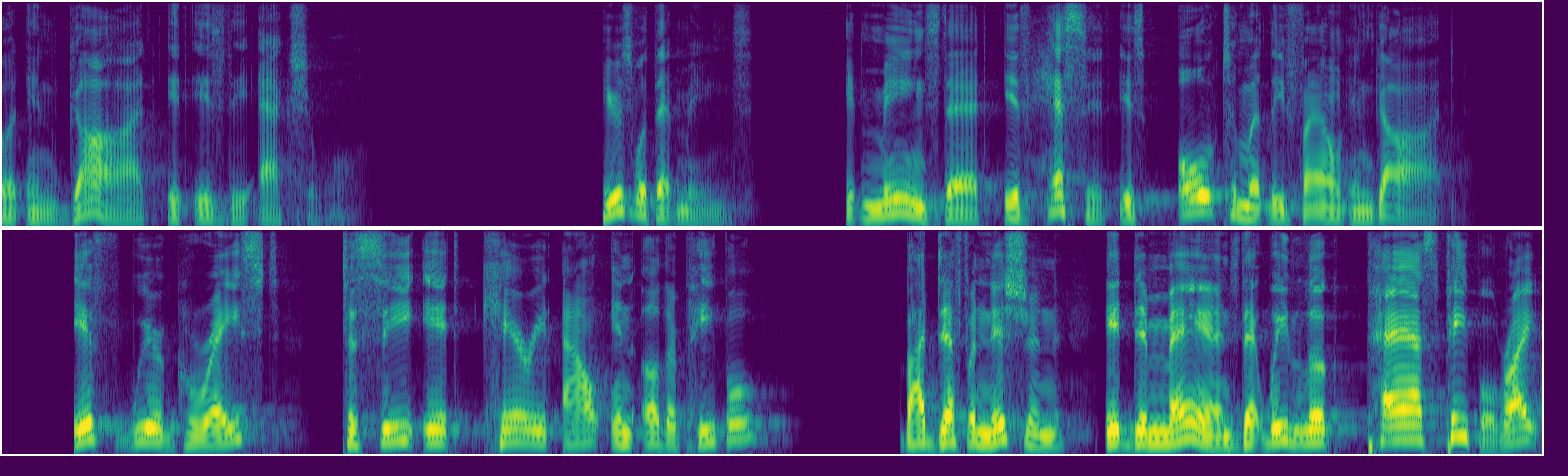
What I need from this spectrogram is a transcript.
but in God, it is the actual. Here's what that means it means that if Hesed is ultimately found in God, if we're graced to see it carried out in other people, by definition, it demands that we look past people, right?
